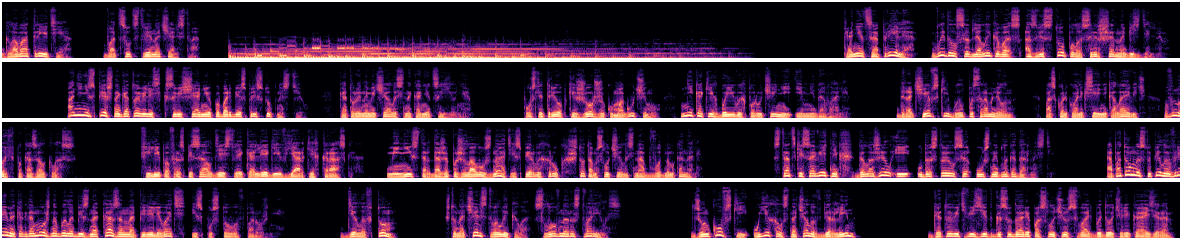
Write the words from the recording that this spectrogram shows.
Глава третья. В отсутствие начальства. Конец апреля выдался для Лыкова с Азвестопола совершенно бездельным. Они неспешно готовились к совещанию по борьбе с преступностью, которое намечалось на конец июня. После трепки Жоржику Могучему никаких боевых поручений им не давали. Драчевский был посрамлен, поскольку Алексей Николаевич вновь показал класс. Филиппов расписал действия коллеги в ярких красках. Министр даже пожелал узнать из первых рук, что там случилось на обводном канале. Статский советник доложил и удостоился устной благодарности. А потом наступило время, когда можно было безнаказанно переливать из пустого в порожнее. Дело в том, что начальство Лыкова словно растворилось. Джунковский уехал сначала в Берлин, готовить визит государя по случаю свадьбы дочери кайзера,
